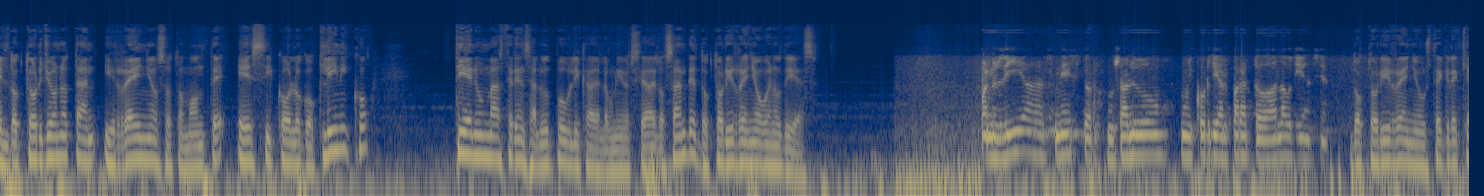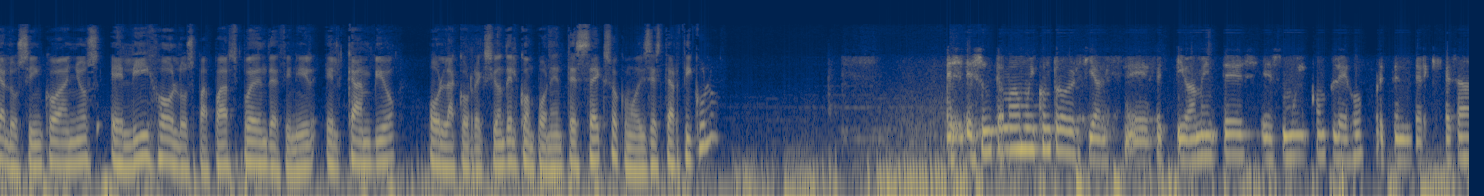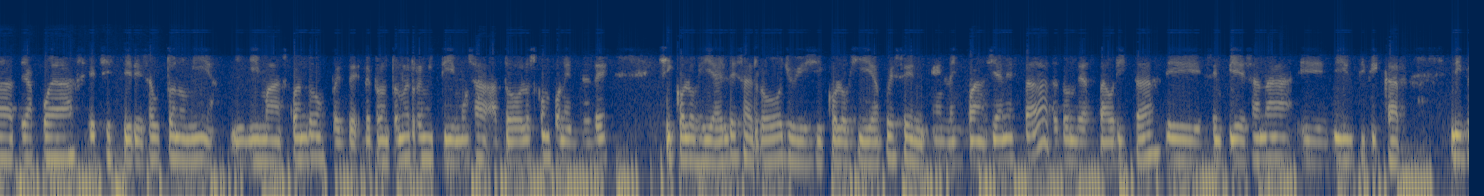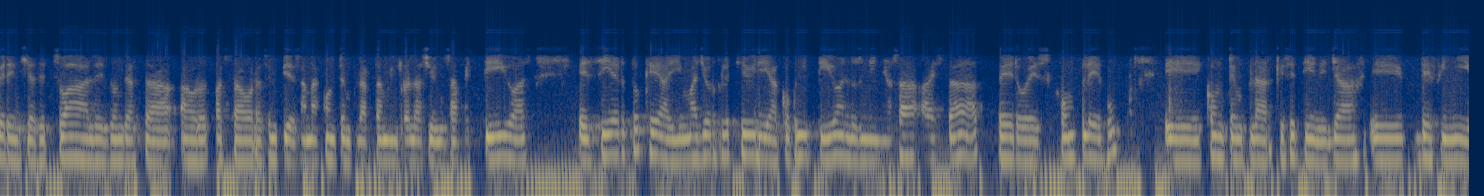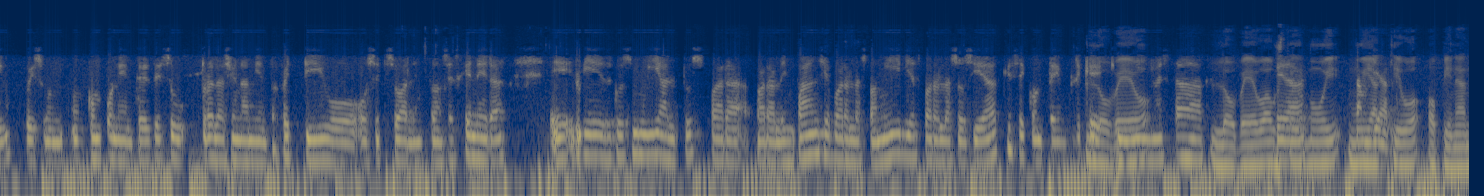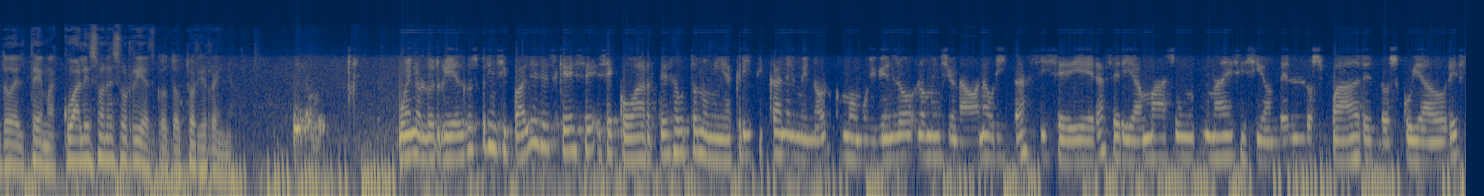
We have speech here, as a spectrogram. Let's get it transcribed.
El doctor Jonathan Irreño Sotomonte es psicólogo clínico, tiene un máster en salud pública de la Universidad de los Andes. Doctor Irreño, buenos días. Buenos días, Néstor. Un saludo muy cordial para toda la audiencia. Doctor Irreño, ¿usted cree que a los cinco años el hijo o los papás pueden definir el cambio o la corrección del componente sexo, como dice este artículo? Es, un tema muy controversial. Eh, efectivamente es, es, muy complejo pretender que esa edad ya pueda existir esa autonomía y, más cuando pues de, de, pronto nos remitimos a, a, todos los componentes de psicología del desarrollo y psicología pues en, en la infancia en esta edad, donde hasta ahorita eh, se empiezan a eh, identificar diferencias sexuales, donde hasta ahora, hasta ahora se empiezan a contemplar también relaciones afectivas. Es cierto que hay mayor flexibilidad cognitiva en los niños a, a esta edad, pero es complejo eh, contemplar que se tiene ya eh, definido pues un, un, componente desde su relacionamiento afectivo o, sexual. Entonces genera eh, riesgos muy altos para, para la infancia, para las familias, para la sociedad que se contemple que lo veo, no está lo veo a usted muy, muy activo opinando del tema. ¿Cuáles son esos riesgos, doctor Irreño? Bueno, los riesgos principales es que se, coarte esa autonomía crítica en el menor, como muy bien lo, mencionaban ahorita, si se diera sería más un, una decisión de los padres, los cuidadores,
